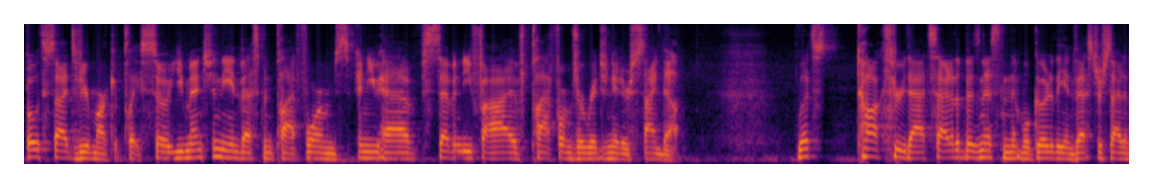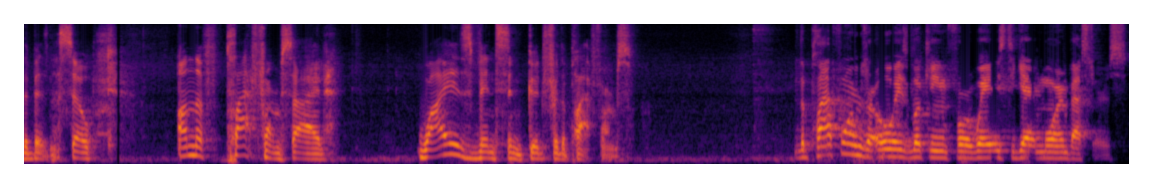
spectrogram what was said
both sides of your marketplace. So you mentioned the investment platforms and you have 75 platforms originators signed up. Let's talk through that side of the business and then we'll go to the investor side of the business. So on the platform side, why is Vincent good for the platforms? the platforms are always looking for ways to get more investors.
